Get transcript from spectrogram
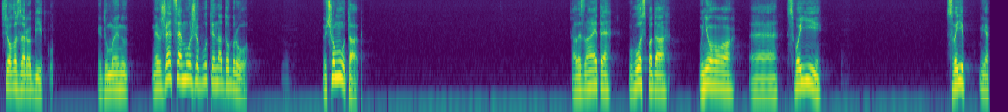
всього заробітку. І думаю, ну невже це може бути на добро? Ну чому так? Але знаєте, у Господа у нього е, свої, свої як,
